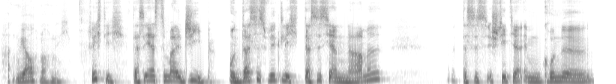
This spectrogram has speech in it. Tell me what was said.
hatten wir auch noch nicht. Richtig. Das erste Mal Jeep. Und das ist wirklich, das ist ja ein Name. Das ist, steht ja im Grunde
